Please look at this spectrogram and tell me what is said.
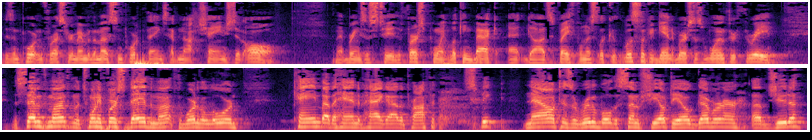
it is important for us to remember the most important things have not changed at all. That brings us to the first point, looking back at God's faithfulness. Look, let's look again at verses 1 through 3. The seventh month, on the 21st day of the month, the word of the Lord came by the hand of Haggai the prophet, speak now to Zerubbabel the son of Shealtiel, governor of Judah.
